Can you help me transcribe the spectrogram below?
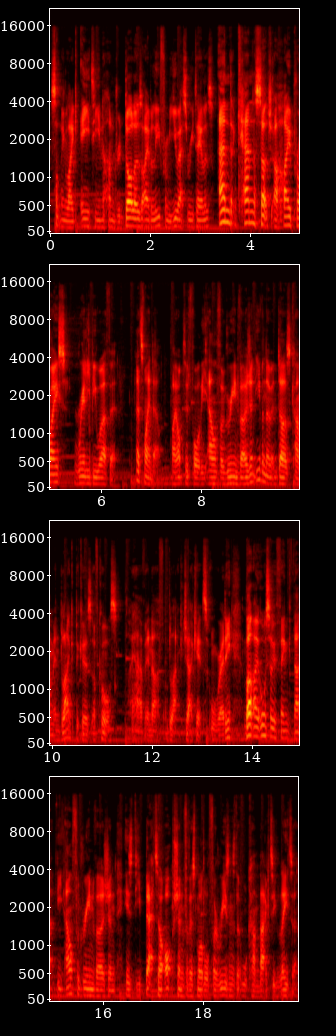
something like $1,800 I believe from US retailers. And can such a high price really be worth it? Let's find out. I opted for the Alpha Green version, even though it does come in black, because of course, I have enough black jackets already, but I also think that the Alpha Green version is the better option for this model for reasons that we'll come back to later.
